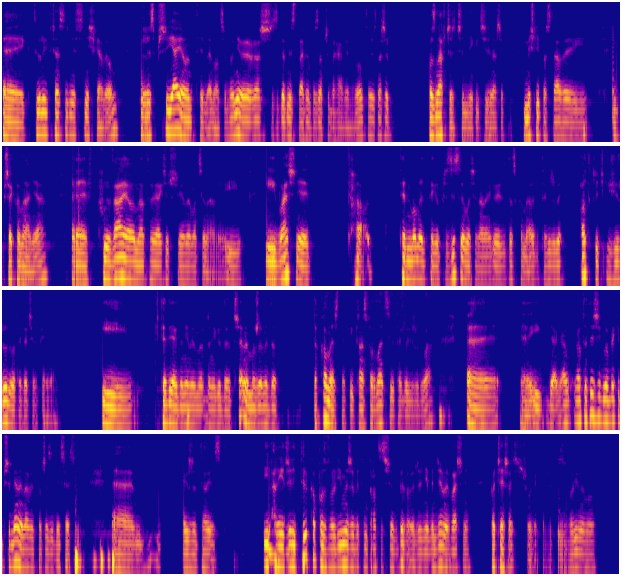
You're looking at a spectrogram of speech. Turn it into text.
e, których często nie jest nieświadom, że sprzyjają tym emocjom, ponieważ zgodnie z trafią poznawczo-behawiorową to jest nasze poznawcze czynniki, czyli nasze myśli, postawy i, i przekonania. e, wpływają na to, jak się czujemy emocjonalnie. I, i właśnie to, ten moment tego kryzysu emocjonalnego jest doskonały do tego, żeby odkryć źródło tego cierpienia. I wtedy, jak do niego, do niego dotrzemy, możemy do, dokonać takiej transformacji tego źródła e, E, i autentycznie głębokie przemiany nawet podczas jednej sesji. Także to jest. I, ale jeżeli tylko pozwolimy, żeby ten proces się odbywał, jeżeli nie będziemy właśnie pocieszać człowieka, tylko pozwolimy mu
